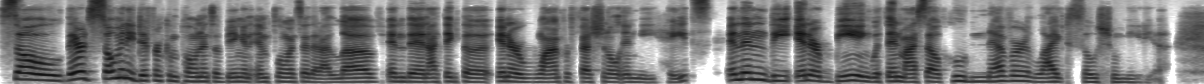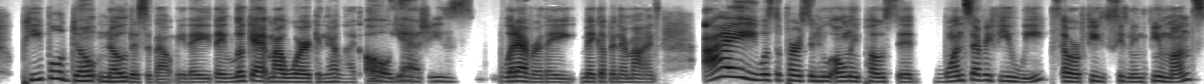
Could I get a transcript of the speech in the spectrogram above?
so there's so many different components of being an influencer that I love. And then I think the inner wine professional in me hates. And then the inner being within myself who never liked social media. People don't know this about me. They they look at my work and they're like, oh yeah, she's whatever they make up in their minds. I was the person who only posted once every few weeks or few, excuse me, a few months.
